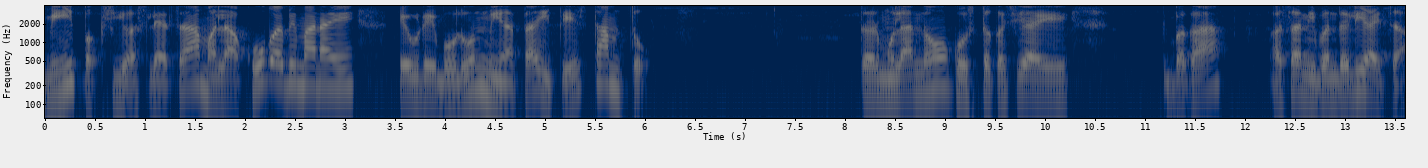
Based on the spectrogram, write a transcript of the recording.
मी पक्षी असल्याचा मला खूप अभिमान आहे. एवढे बोलून मी आता इथेच थांबतो. तर मुलांनो गोष्ट कशी आहे? बघा असा निबंध लिहायचा.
